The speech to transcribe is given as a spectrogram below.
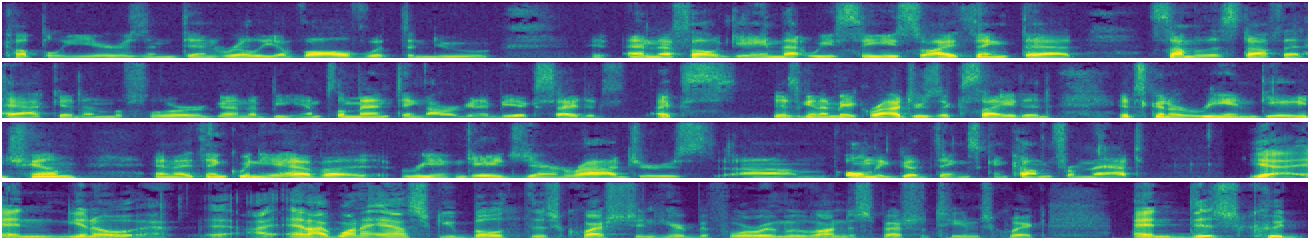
couple years and didn't really evolve with the new NFL game that we see. So I think that some of the stuff that Hackett and LaFleur are going to be implementing are going to be excited ex, is going to make Rodgers excited. It's going to re-engage him, and I think when you have a re-engaged Aaron Rodgers, um, only good things can come from that. Yeah, and you know, I, and I want to ask you both this question here before we move on to special teams quick and this could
